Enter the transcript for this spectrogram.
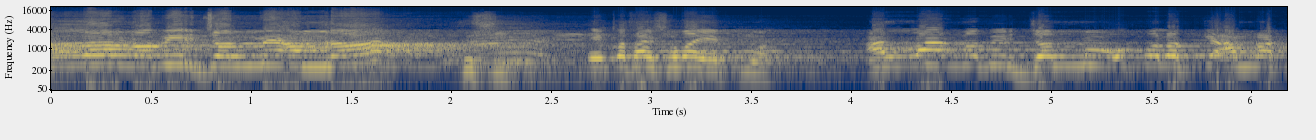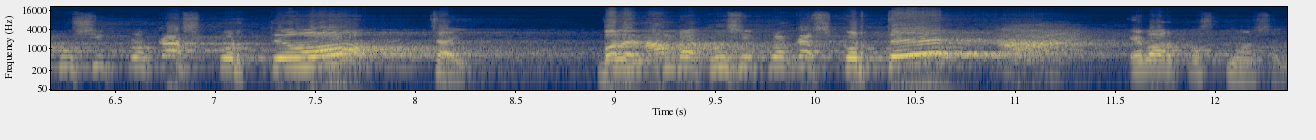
আল্লাহ নবীর জন্মে আমরা খুশি। এ কথায় সবাই একমত। আল্লাহ নবীর জন্ম উপলক্ষে আমরা খুশি প্রকাশ করতেও চাই। বলেন, আমরা খুশি প্রকাশ করতে এবার প্রশ্ন আসেন।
